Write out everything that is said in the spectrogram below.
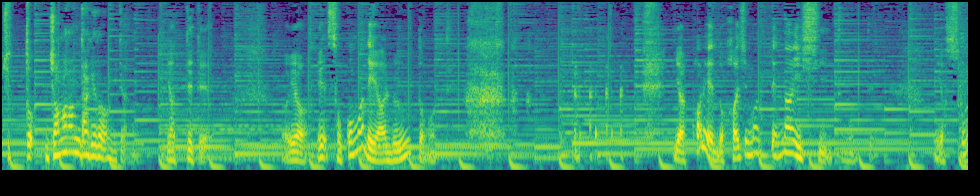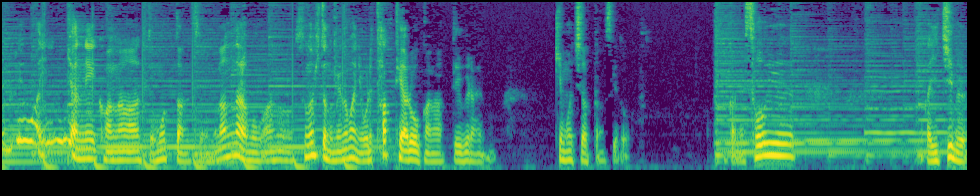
ちょっと邪魔なんだけど、みたいな、やってて、いや、え、そこまでやる？と思って。いや、パレード始まってないし、と思って。いや、それはいいんじゃねえかなって思ったんですよ。なんならもう、あの、その人の目の前に俺立ってやろうかなっていうぐらいの気持ちだったんですけど。なんかね、そういう、なんか一部、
